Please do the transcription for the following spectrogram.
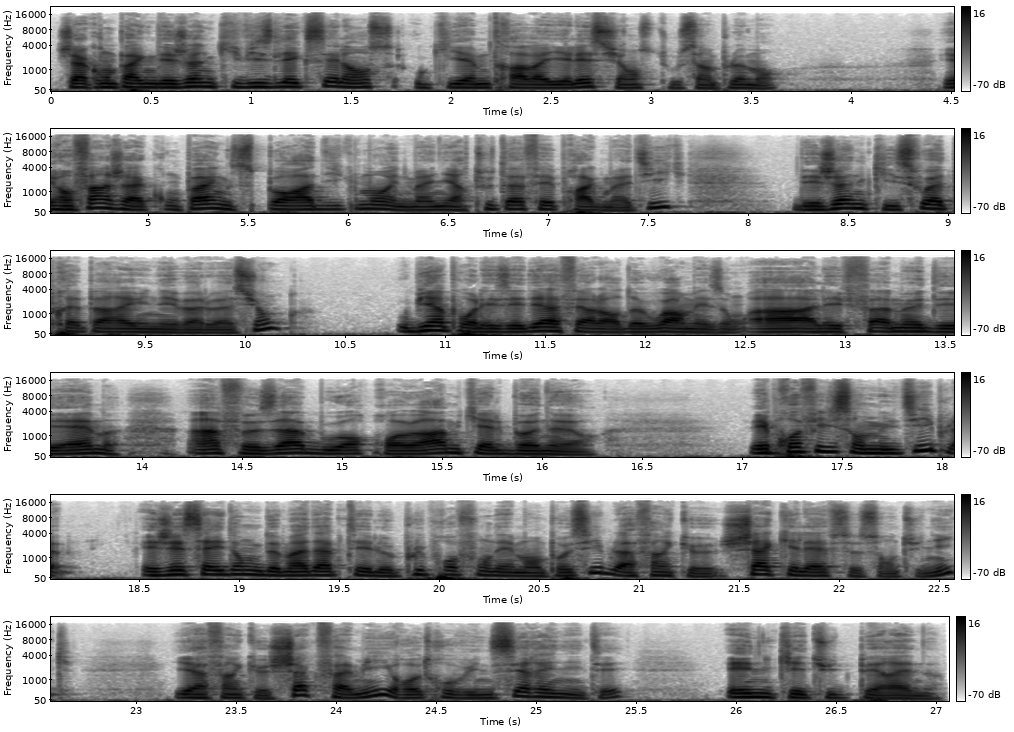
J'accompagne des jeunes qui visent l'excellence ou qui aiment travailler les sciences, tout simplement. Et enfin, j'accompagne sporadiquement et de manière tout à fait pragmatique des jeunes qui souhaitent préparer une évaluation, ou bien pour les aider à faire leurs devoirs maison. Ah, les fameux DM, infaisables ou hors programme, quel bonheur. Les profils sont multiples et j'essaye donc de m'adapter le plus profondément possible afin que chaque élève se sente unique et afin que chaque famille retrouve une sérénité et une quiétude pérenne.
